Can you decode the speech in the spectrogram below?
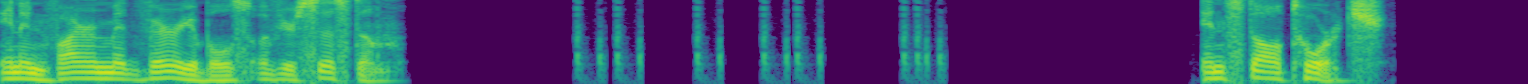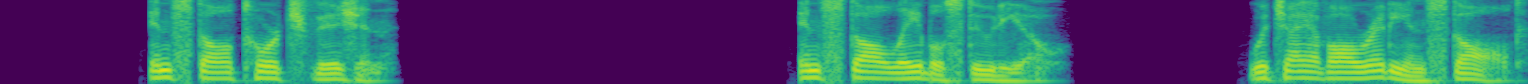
in environment variables of your system. Install Torch. Install Torch Vision. Install Label Studio. Which I have already installed.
